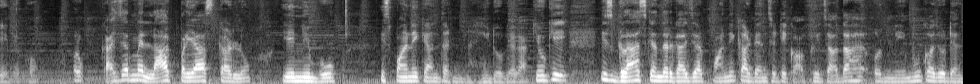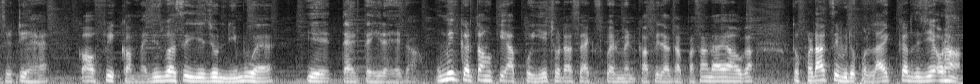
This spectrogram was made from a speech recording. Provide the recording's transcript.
ये देखो। और गाइस यार, मैं लाख प्रयास कर लूँ, ये नींबू इस पानी के अंदर नहीं डूबेगा, क्योंकि इस ग्लास के अंदर गाइस यार, पानी का डेंसिटी काफ़ी ज़्यादा है और नींबू का जो डेंसिटी है काफ़ी कम है, जिस वजह से ये जो नींबू है, ये तैरते ही रहेगा। उम्मीद करता हूँ कि आपको ये छोटा सा एक्सपेरिमेंट काफ़ी ज़्यादा पसंद आया होगा तो फटाक से वीडियो को लाइक कर दीजिए और हाँ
